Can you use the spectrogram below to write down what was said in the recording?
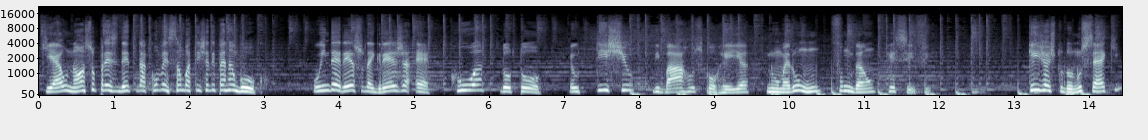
que é o nosso presidente da Convenção Batista de Pernambuco. O endereço da igreja é Rua Doutor Eutício de Barros Correia, número 1, Fundão, Recife. Quem já estudou no SEC,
